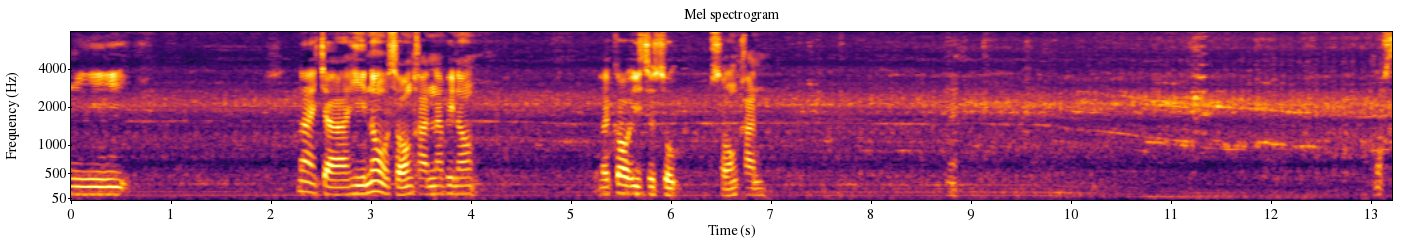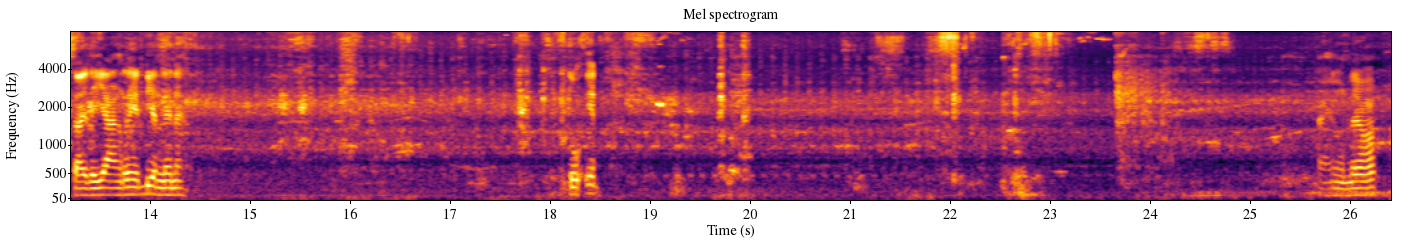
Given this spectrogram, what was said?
มีน่าจะฮีโน่สองคันนะพี่น้อง แล้วก็อิซูซุสองคันนี่ยออกใส่แต่ยางเรเดียนเลยนะ ตัวเอสไปนู่นแล้วครับ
